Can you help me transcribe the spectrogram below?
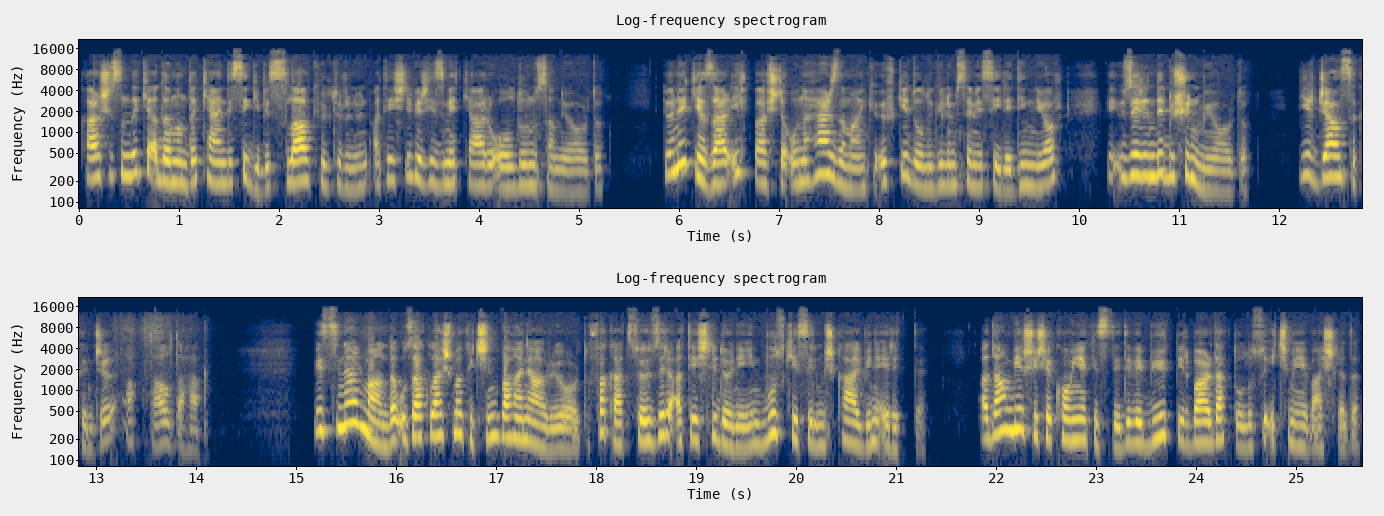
Karşısındaki adamın da kendisi gibi Slav kültürünün ateşli bir hizmetkarı olduğunu sanıyordu. Dönek yazar ilk başta onu her zamanki öfke dolu gülümsemesiyle dinliyor ve üzerinde düşünmüyordu. Bir can sıkıncı, aptal daha. Ve Sinelman da uzaklaşmak için bahane arıyordu. Fakat sözleri ateşli döneğin buz kesilmiş kalbini eritti. Adam bir şişe konyak istedi ve büyük bir bardak dolusu içmeye başladı.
